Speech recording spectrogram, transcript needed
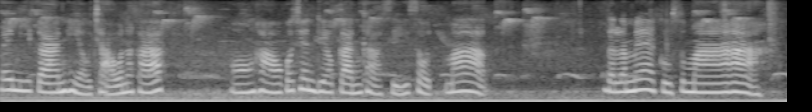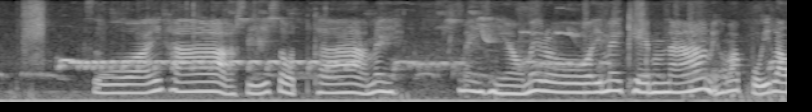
ไม่มีการเหี่ยวเฉานะคะมองเฮาก็เช่นเดียวกันค่ะ สีสดมากดาลแม่กุสุมา สวยค่ะ สีสดค่ะ ไม่ไม่เหี่ยวไม่โรย ไม่เค็มนะ หมายความว่าปุ๋ยเรา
